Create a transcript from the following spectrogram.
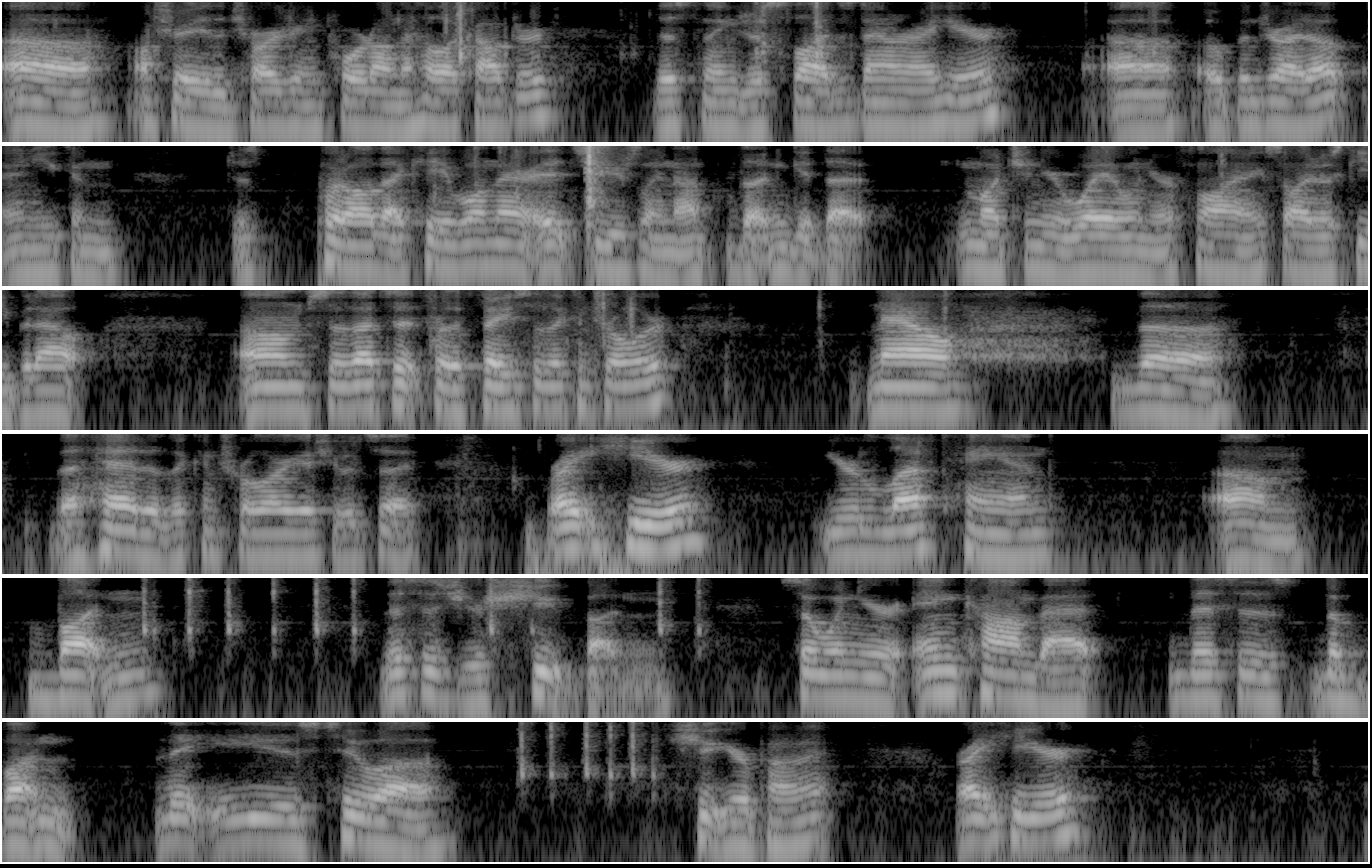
uh, I'll show you the charging port on the helicopter. This thing just slides down right here, uh, opens right up, and you can just put all that cable in there. It's usually not doesn't get that much in your way when you're flying, so I just keep it out. Um, so that's it for the face of the controller. Now, the the head of the controller, I guess you would say. Right here, your left hand um, button this is your shoot button. So when you're in combat, this is the button that you use to uh, shoot your opponent. Right here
